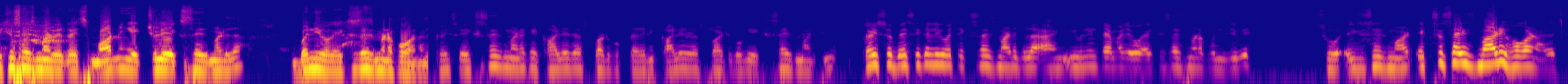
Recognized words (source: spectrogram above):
ಎಕ್ಸಸೈಸ್ ಮಾಡಬೇಕು ಗೈಸ್ ಮಾರ್ನಿಂಗ್ ಆ್ಯಕ್ಚುಲಿ ಎಕ್ಸಸೈಸ್ ಮಾಡಿಲ್ಲ. ಬನ್ನಿ ಇವಾಗ ಎಕ್ಸಸೈಸ್ ಮಾಡಕ್ಕೆ ಹೋಗೋಣ. ಕೈಸು ಎಕ್ಸಸೈಸ್ ಮಾಡೋಕ್ಕೆ ಕಾಲಿರೋ ಸ್ಪಾಟ್ಗೆ ಹೋಗ್ತಾ ಇದ್ದೀನಿ. ಕಾಲಿರೋ ಸ್ಪಾಟ್ಗೆ ಹೋಗಿ ಎಕ್ಸಸೈಸ್ ಮಾಡ್ತೀನಿ. ಕೈಸೋ ಬೇಸಿಕಲಿ ಇವತ್ತು ಎಕ್ಸಸೈಸ್ ಮಾಡಿದ್ದಿಲ್ಲ ಆ್ಯಂಡ್ ಈವ್ನಿಂಗ್ ಟೈಮಲ್ಲಿ ಇವಾಗ ಎಕ್ಸಸೈಸ್ ಮಾಡೋಕ್ಕೆ ಬಂದಿದ್ದೀವಿ. ಸೊ ಎಕ್ಸಸೈಸ್ ಮಾಡಿ ಎಕ್ಸಸೈಸ್ ಮಾಡಿ ಹೋಗೋಣ. ಲೆಟ್ಸ್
